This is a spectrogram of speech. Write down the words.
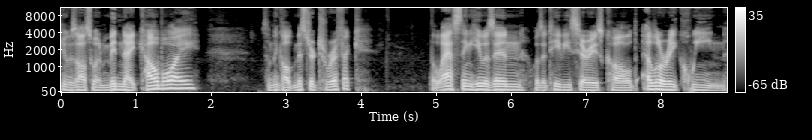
He was also in Midnight Cowboy, something called Mr. Terrific. The last thing he was in was a TV series called Ellery Queen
